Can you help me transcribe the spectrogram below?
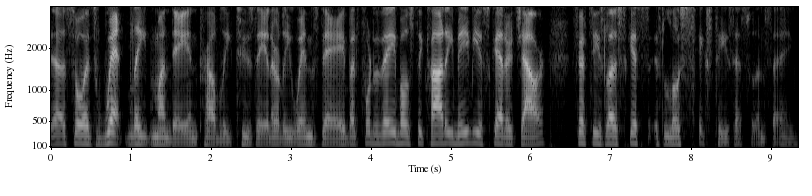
Uh, so it's wet late Monday and probably Tuesday and early Wednesday. But for today, mostly cloudy, maybe a scattered shower. 50s, low, skits, low 60s. That's what I'm saying.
